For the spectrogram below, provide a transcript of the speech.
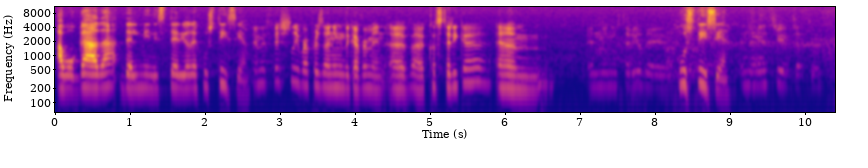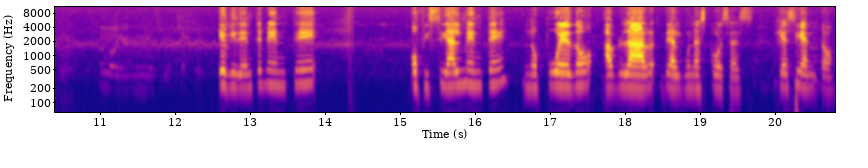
abogada del Ministerio de Justicia. I'm officially representing the government of uh, Costa Rica um, and Ministerio de Justicia. in the Ministry of Justice. A lawyer in the Ministry of Justice. Evidentemente, oficialmente no puedo hablar de algunas cosas que siento.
